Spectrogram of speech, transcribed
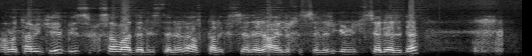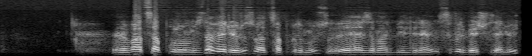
Ama tabii ki biz kısa vadeli hisseleri, haftalık hisseleri, aylık hisseleri, günlük hisseleri de WhatsApp grubumuzda veriyoruz. WhatsApp grubumuz e, her zaman bildirelim. 0553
